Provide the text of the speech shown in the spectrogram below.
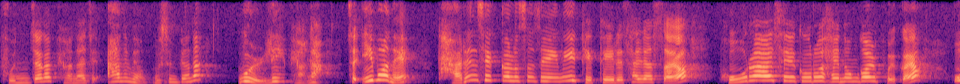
분자가 변하지 않으면 무슨 변화? 물리 변화. 자, 이번에 다른 색깔로 선생님이 디테일을 살렸어요. 보라색으로 해놓은 걸 볼까요? 오?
